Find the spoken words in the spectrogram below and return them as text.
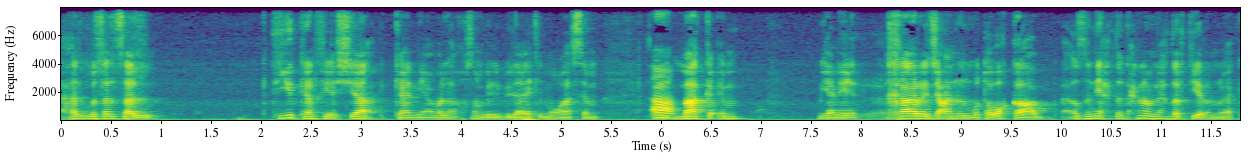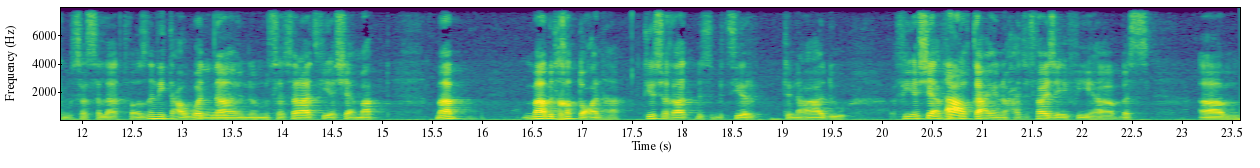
هذا المسلسل كثير كان في أشياء كان يعملها خصوصا ببداية المواسم آه. ما ك... يعني خارج عن المتوقع أظني إحنا- إحنا بنحضر كثير انه ياك مسلسلات فأظني تعودنا إنه المسلسلات في أشياء ما بت... ما ب... ما بتخطوا عنها كثير شغلات بس بتصير تنعاد وفي أشياء بتتوقعي إنه حتتفاجئي فيها بس أم...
